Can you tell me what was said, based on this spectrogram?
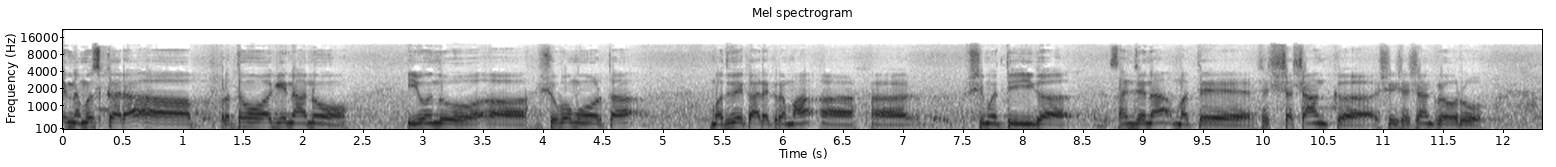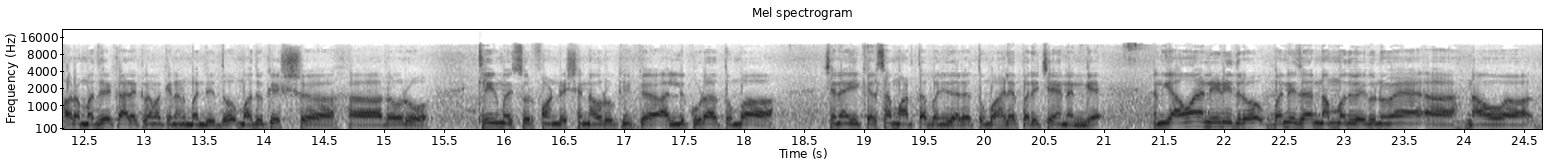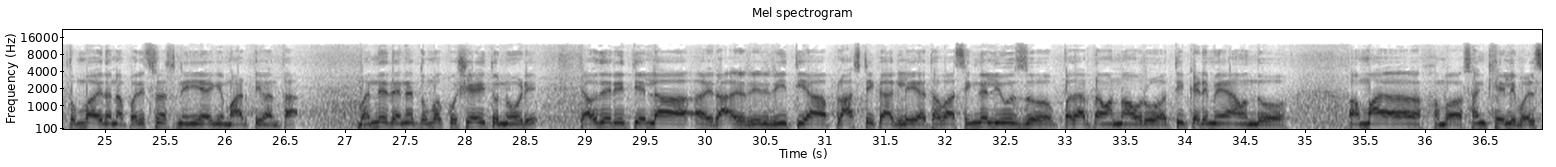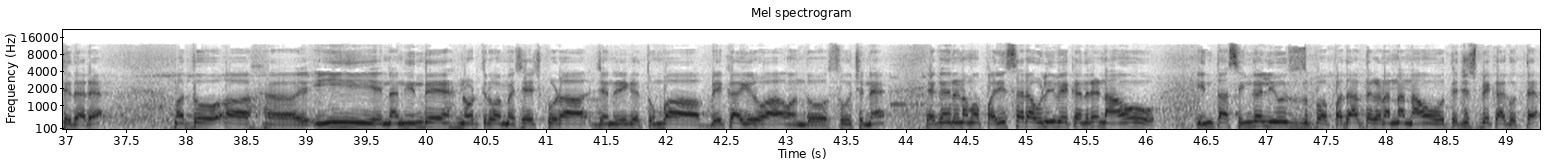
ನಮಸ್ಕಾರ. ಪ್ರಥಮವಾಗಿ ನಾನು ಈ ಒಂದು ಶುಭ ಮುಹೂರ್ತ, ಮದುವೆ ಕಾರ್ಯಕ್ರಮ ಶ್ರೀಮತಿ ಈಗ ಸಂಜನಾ ಮತ್ತು ಶಶಾಂಕ್, ಶ್ರೀ ಶಶಾಂಕ್ರವರು ಅವರ ಮದುವೆ ಕಾರ್ಯಕ್ರಮಕ್ಕೆ ನಾನು ಬಂದಿದ್ದು. ಮಧುಕೇಶ್ ರವರು ಕ್ಲೀನ್ ಮೈಸೂರು ಫೌಂಡೇಶನ್ ಅವರು ಅಲ್ಲಿ ಕೂಡ ತುಂಬ ಚೆನ್ನಾಗಿ ಕೆಲಸ ಮಾಡ್ತಾ ಬಂದಿದ್ದಾರೆ. ತುಂಬ ಹಳೆ ಪರಿಚಯ ನನಗೆ. ನನಗೆ ಆಹ್ವಾನ ನೀಡಿದರು, ಬನ್ನಿ ಸರ್, ನಮ್ಮ ಮದುವೆಗೂ ನಾವು ತುಂಬ ಇದನ್ನು ಪರಿಸರ ಸ್ನೇಹಿಯಾಗಿ ಮಾಡ್ತೀವಂತ ಬಂದಿದ್ದೇನೆ, ತುಂಬ ಖುಷಿಯಾಯಿತು ನೋಡಿ. ಯಾವುದೇ ರೀತಿಯಲ್ಲ ರೀತಿಯ ಪ್ಲಾಸ್ಟಿಕ್ ಆಗಲಿ ಅಥವಾ ಸಿಂಗಲ್ ಯೂಸ್ ಪದಾರ್ಥವನ್ನು ಅವರು ಅತಿ ಕಡಿಮೆಯ ಒಂದು ಮಾ ಸಂಖ್ಯೆಯಲ್ಲಿ ಬಳಸಿದ್ದಾರೆ. ಮತ್ತು ಈ ನನ್ನ ಹಿಂದೆ ನೋಡ್ತಿರುವ ಮೆಸೇಜ್ ಕೂಡ ಜನರಿಗೆ ತುಂಬ ಬೇಕಾಗಿರುವ ಒಂದು ಸೂಚನೆ. ಯಾಕಂದರೆ ನಮ್ಮ ಪರಿಸರ ಉಳಿಬೇಕಂದ್ರೆ ನಾವು ಇಂಥ ಸಿಂಗಲ್ ಯೂಸ್ ಪದಾರ್ಥಗಳನ್ನು ನಾವು ತ್ಯಜಿಸಬೇಕಾಗುತ್ತೆ.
